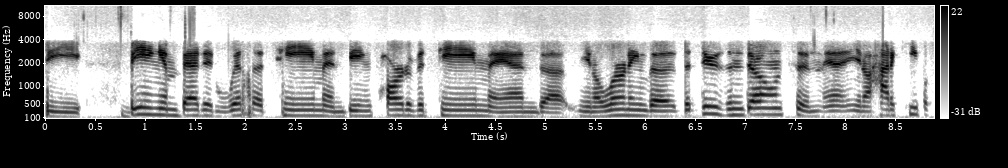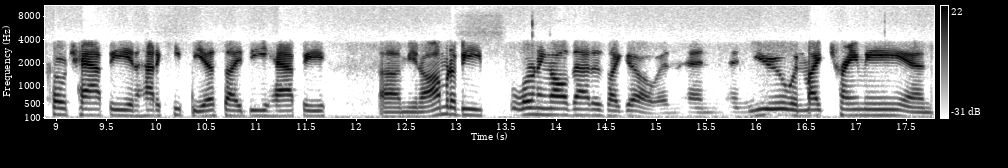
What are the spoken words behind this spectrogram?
the being embedded with a team and being part of a team and uh, you know learning the the do's and don'ts and, and you know how to keep a coach happy and how to keep the SID happy. Um, you know, I'm going to be learning all that as I go, and and and you and Mike Ramey and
